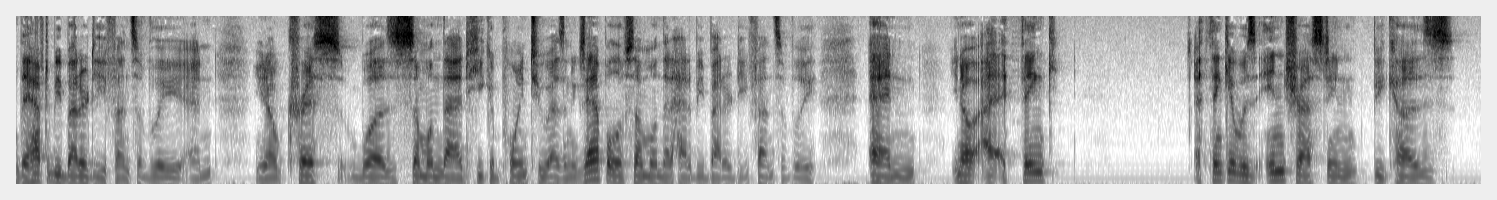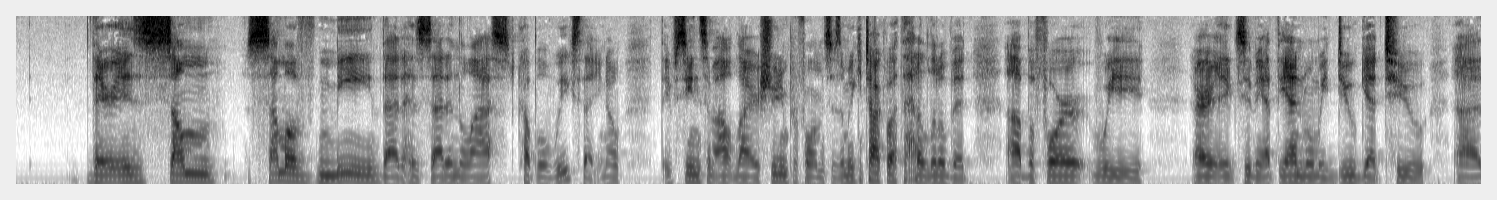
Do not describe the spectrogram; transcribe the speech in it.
they have to be better defensively and you know khris was someone that he could point to as an example of someone that had to be better defensively and you know i, I think i think it was interesting because there is some some of me that has said in the last couple of weeks that you know they've seen some outlier shooting performances and we can talk about that a little bit uh, before we or excuse me, at the end when we do get to uh,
